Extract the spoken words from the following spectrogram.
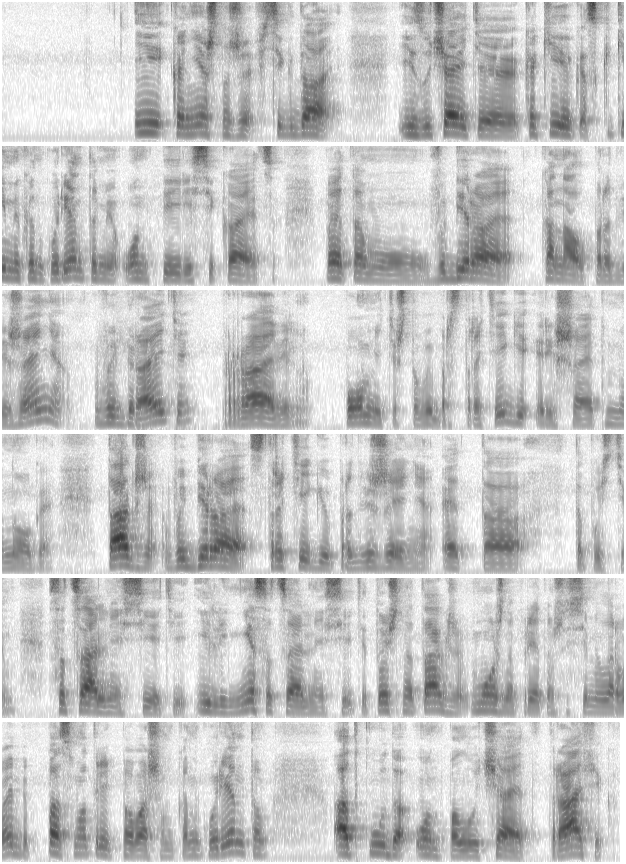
И, конечно же, всегда изучайте, какие, с какими конкурентами он пересекается. Поэтому, выбирая канал продвижения, выбирайте правильно. Помните, что выбор стратегии решает многое. Также, выбирая стратегию продвижения, это, допустим, социальные сети или не социальные сети, точно так же можно при этом же SimilarWeb посмотреть по вашим конкурентам, откуда он получает трафик,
